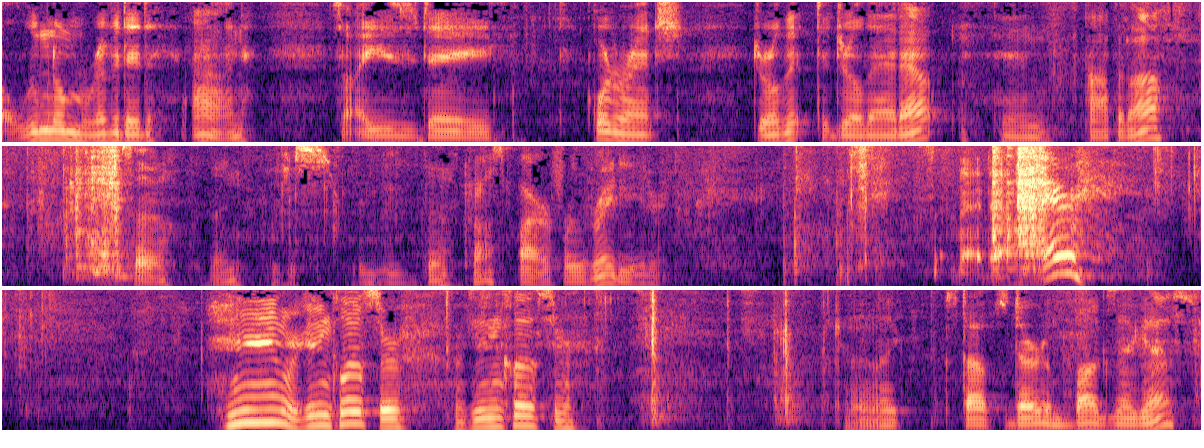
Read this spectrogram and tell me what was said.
aluminum riveted on. So I used a quarter inch drill bit to drill that out and pop it off. So then we just remove the crossbar for the radiator. Set that down there. And we're getting closer. We're getting closer. Kind of like stops dirt and bugs, I guess.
